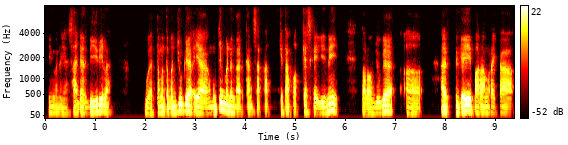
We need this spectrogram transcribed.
gimana ya sadar diri lah buat teman-teman juga yang mungkin mendengarkan saat kita podcast kayak gini, tolong juga uh, hargai para mereka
